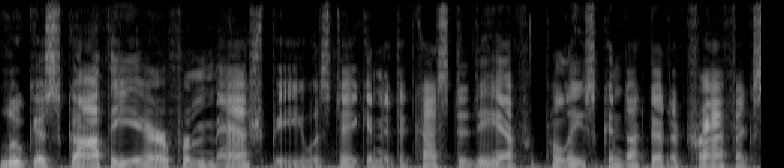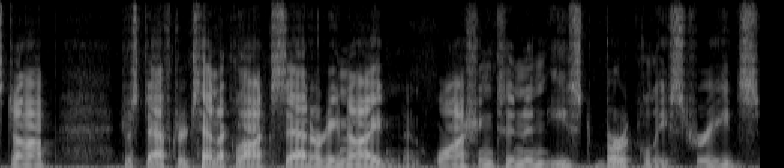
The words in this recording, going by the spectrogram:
Lucas Gauthier from Mashpee was taken into custody after police conducted a traffic stop just after 10 o'clock Saturday night at Washington and East Berkeley streets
